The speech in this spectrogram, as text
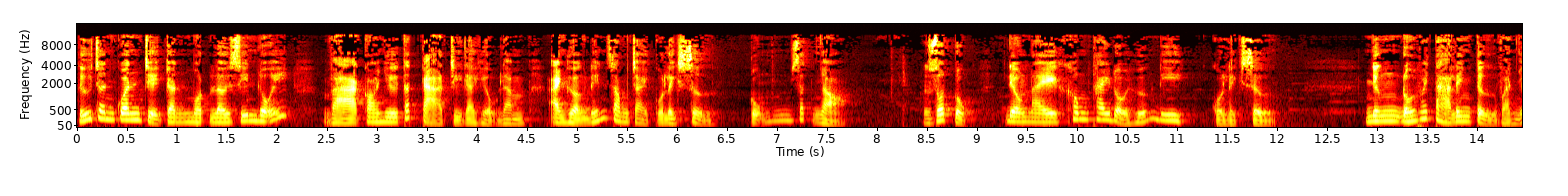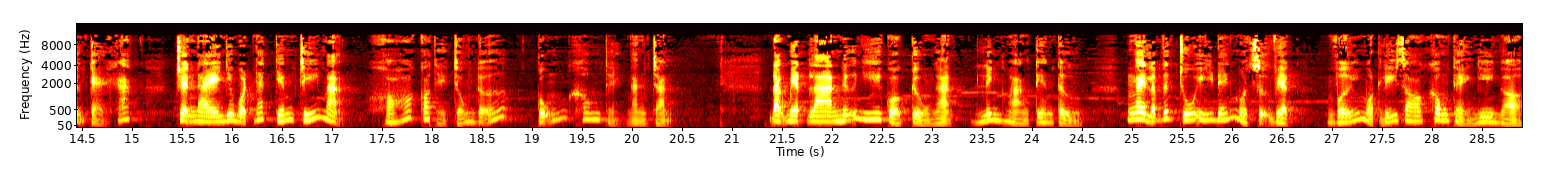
Tứ chân Quân chỉ cần một lời xin lỗi và coi như tất cả chỉ là hiểu lầm, ảnh hưởng đến dòng chảy của lịch sử cũng rất nhỏ. Rốt cục, điều này không thay đổi hướng đi của lịch sử. Nhưng đối với tà linh tử và những kẻ khác, chuyện này như một nhát kiếm chí mạng, khó có thể chống đỡ, cũng không thể ngăn chặn. Đặc biệt là nữ nhi của cửu ngạn, linh hoàng tiên tử, ngay lập tức chú ý đến một sự việc với một lý do không thể nghi ngờ,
